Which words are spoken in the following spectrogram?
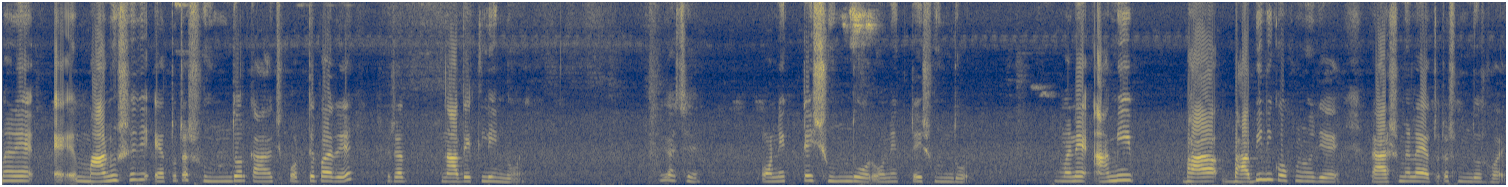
মানে মানুষে যে এতটা সুন্দর কাজ করতে পারে সেটা না দেখলেই নয়, ঠিক আছে? অনেকটাই সুন্দর অনেকটাই সুন্দর। মানে আমি ভাবিনি কখনো যে রাসমেলা এতটা সুন্দর হয়।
